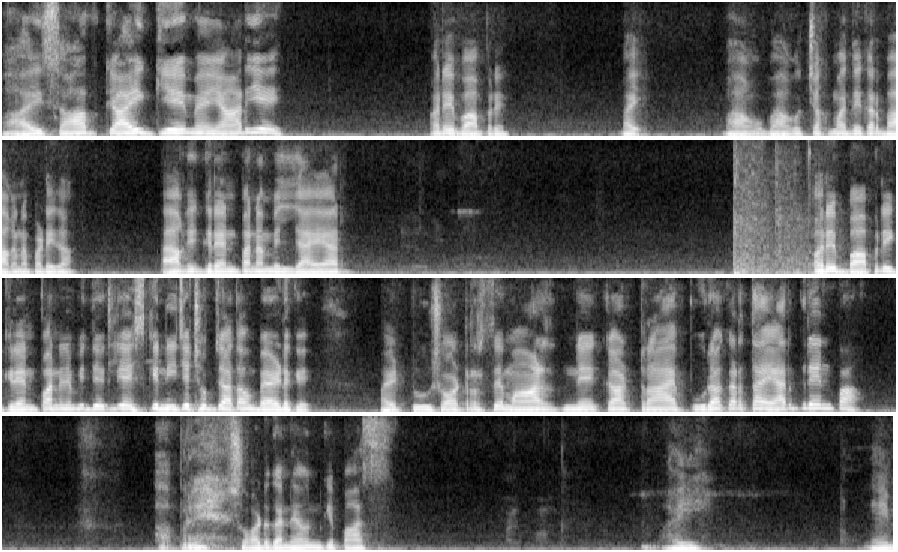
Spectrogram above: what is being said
भाई साहब, क्या ही गेम है यार ये। अरे बाप रे। भाई, भागो भागो, चकमा देकर भागना पड़ेगा। आगे ग्रैंडपा ना मिल जाए यार। अरे बाप रे, ग्रैंडपा ने भी देख लिया, इसके नीचे छुप जाता हूँ बैठ के। भाई टू शॉटर से मारने का ट्राई पूरा करता है यार ग्रैंडपा। बाप रे शॉर्ट गन है उनके पास भाई यहीं पे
